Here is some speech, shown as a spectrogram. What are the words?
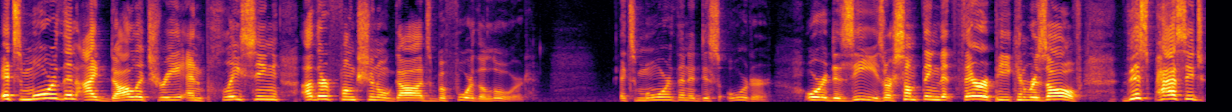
It's more than idolatry and placing other functional gods before the Lord. It's more than a disorder or a disease or something that therapy can resolve. This passage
